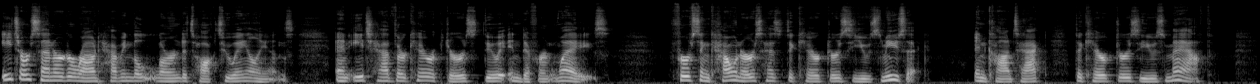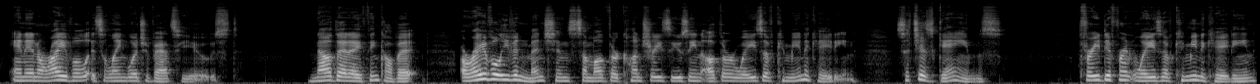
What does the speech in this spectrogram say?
Each are centered around having to learn to talk to aliens, and each have their characters do it in different ways. First Encounters has the characters use music. In Contact, the characters use math. And in Arrival, it's a language that's used. Now that I think of it, Arrival even mentions some other countries using other ways of communicating, such as games. Three different ways of communicating,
